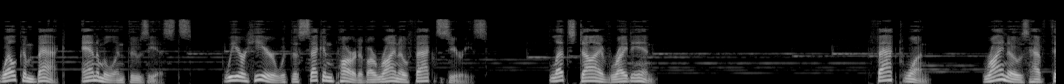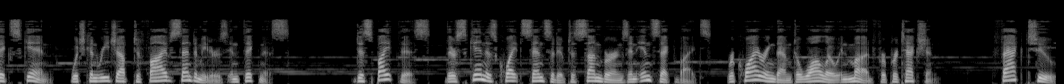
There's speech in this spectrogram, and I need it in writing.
Welcome back, animal enthusiasts. We are here with the second part of our Rhino Facts series. Let's dive right in. Fact 1. Rhinos have thick skin, which can reach up to 5 centimeters in thickness. Despite this, their skin is quite sensitive to sunburns and insect bites, requiring them to wallow in mud for protection. Fact 2.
